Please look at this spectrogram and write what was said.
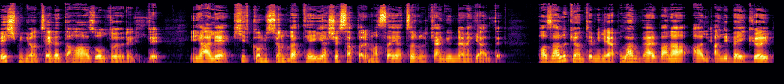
5 milyon TL daha az olduğu öğrenildi. İhale KİT komisyonunda TİH hesapları masaya yatırılırken gündeme geldi. Pazarlık yöntemiyle yapılan Verbana Ali Beyköy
